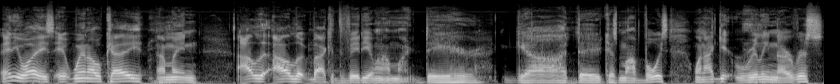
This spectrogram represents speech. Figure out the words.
anyways, it went okay. I mean, I, I look back at the video and I'm like, dear God, dude, because my voice, when I get really nervous,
